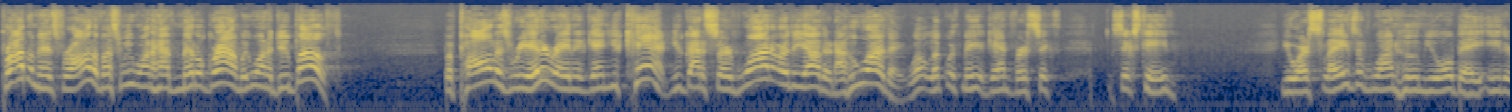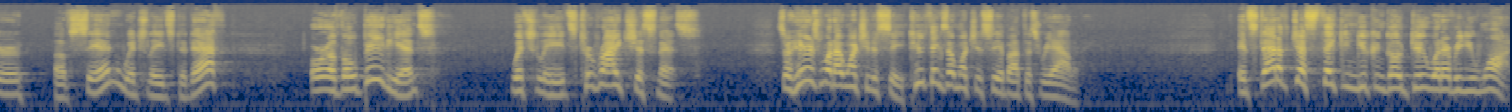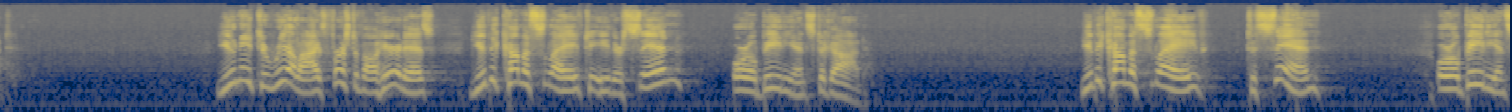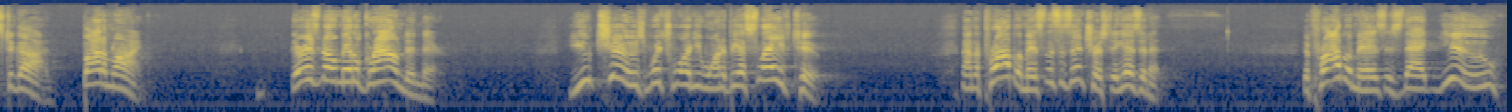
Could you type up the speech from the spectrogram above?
Problem is, for all of us, we want to have middle ground. We want to do both. But Paul is reiterating again, you can't. You've got to serve one or the other. Now, who are they? Well, look with me again, verse six, 16. You are slaves of one whom you obey, either of sin, which leads to death, or of obedience, which leads to righteousness. So here's what I want you to see two things I want you to see about this reality. Instead of just thinking you can go do whatever you want, you need to realize, first of all, here it is you become a slave to either sin or obedience to God. You become a slave to sin or obedience to God. Bottom line, there is no middle ground in there. You choose which one you want to be a slave to. Now the problem is this is interesting, isn't it? The problem is is that you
